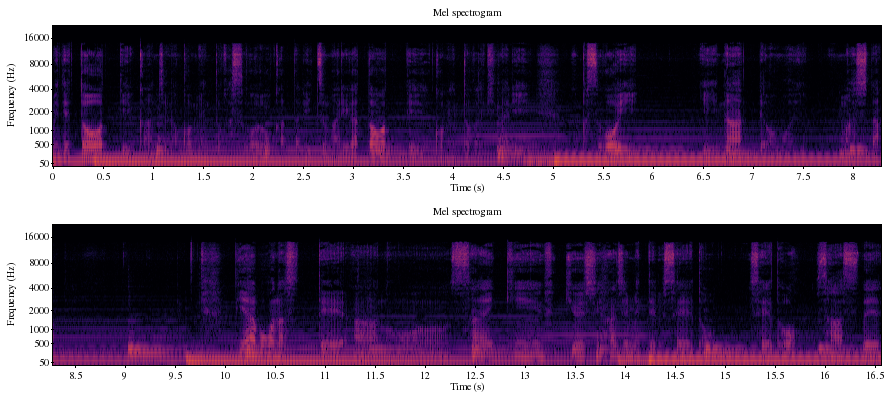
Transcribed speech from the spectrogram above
めでとうっていう感じのコメントがすごい多かったりいつもありがとうっていうコメントが来たりなんかすごいいいなって思いました。ピアボーナスってあの最近普及し始めてる制度制度 SARS で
